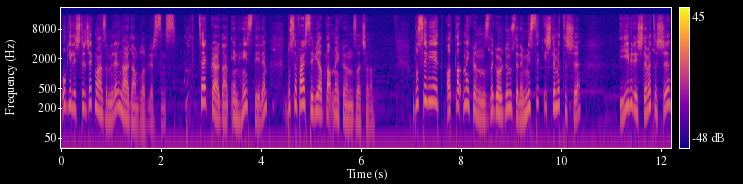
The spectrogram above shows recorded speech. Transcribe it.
O geliştirecek malzemeleri nereden bulabilirsiniz? Tekrardan Enhance diyelim. Bu sefer seviye atlatma ekranımızı açalım. Bu seviye atlatma ekranımızda gördüğünüz üzere mistik işleme taşı, iyi bir işleme taşı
